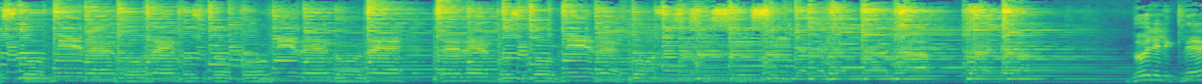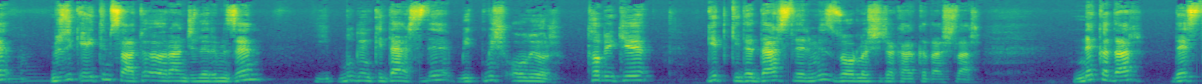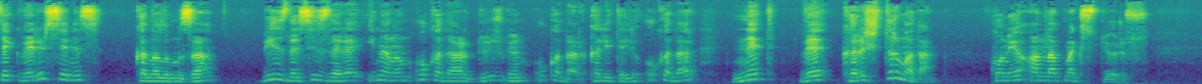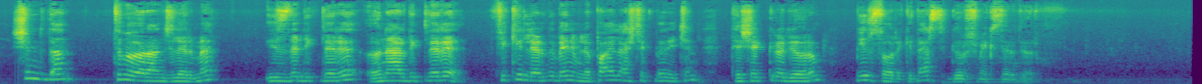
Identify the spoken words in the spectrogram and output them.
Do mi re do re do si do do mi re do re re re do si do mi re do si si si si la la la la la la. Böylelikle müzik eğitim saati öğrencilerimizin bugünkü dersi de bitmiş oluyor. Tabii ki gitgide derslerimiz zorlaşacak arkadaşlar. Ne kadar destek verirseniz kanalımıza biz de sizlere inanın o kadar düzgün, o kadar kaliteli, o kadar net ve karıştırmadan konuyu anlatmak istiyoruz. Şimdiden tüm öğrencilerime izledikleri, önerdikleri fikirlerini benimle paylaştıkları için teşekkür ediyorum. Bir sonraki ders görüşmek üzere diyorum.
